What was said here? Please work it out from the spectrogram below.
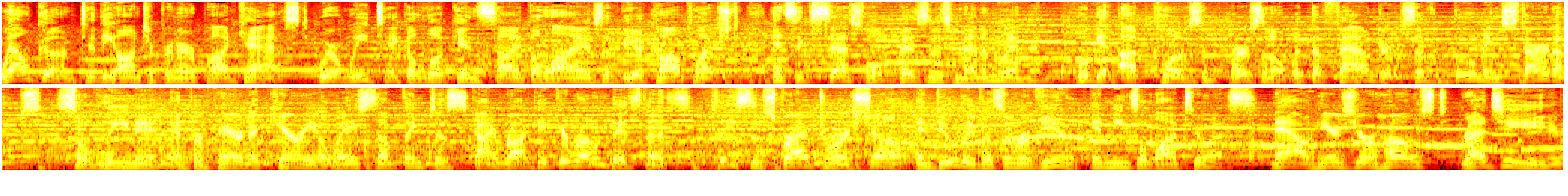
Welcome to the Entrepreneur Podcast, where we take a look inside the lives of the accomplished and successful businessmen and women. We'll get up close and personal with the founders of booming startups. So lean in and prepare to carry away something to skyrocket your own business. Please subscribe to our show and do leave us a review. It means a lot to us. Now, here's your host, Rajiv.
